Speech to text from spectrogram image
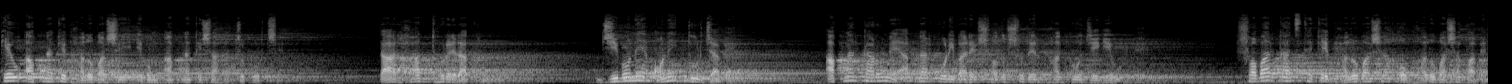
কেউ আপনাকে ভালোবাসে এবং আপনাকে সাহায্য করছে। তার হাত ধরে রাখুন। জীবনে অনেক দূর যাবে। আপনার কারণে আপনার পরিবারের সদস্যদের ভাগ্য জেগে উঠবে। সবার কাছ থেকে ভালোবাসা ও ভালোবাসা পাবেন।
